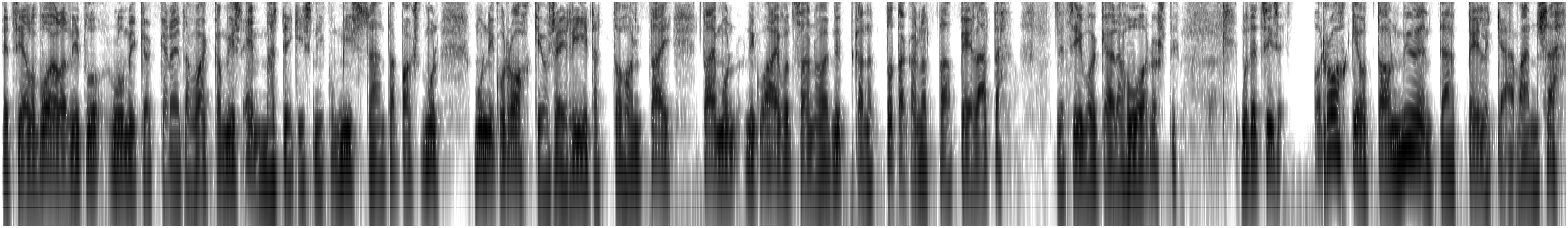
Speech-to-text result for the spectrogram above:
Että siellä voi olla niitä lumikökkäreitä vaikka missä en mä tekisi niin kuin missään tapauksessa. Mun, mun niin kuin rohkeus ei riitä tohon. Tai, tai mun niin kuin aivot sanoo, että nyt kannat, tota kannattaa pelätä. Että siinä voi käydä huonosti. Mutta siis rohkeutta on myöntää pelkäävänsä –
